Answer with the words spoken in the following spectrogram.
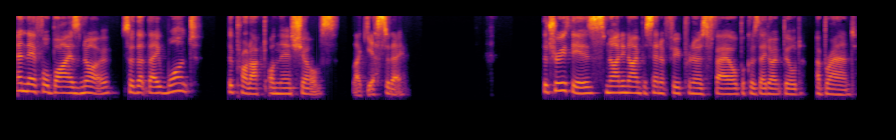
and therefore buyers know so that they want the product on their shelves like yesterday? The truth is, 99% of foodpreneurs fail because they don't build a brand,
